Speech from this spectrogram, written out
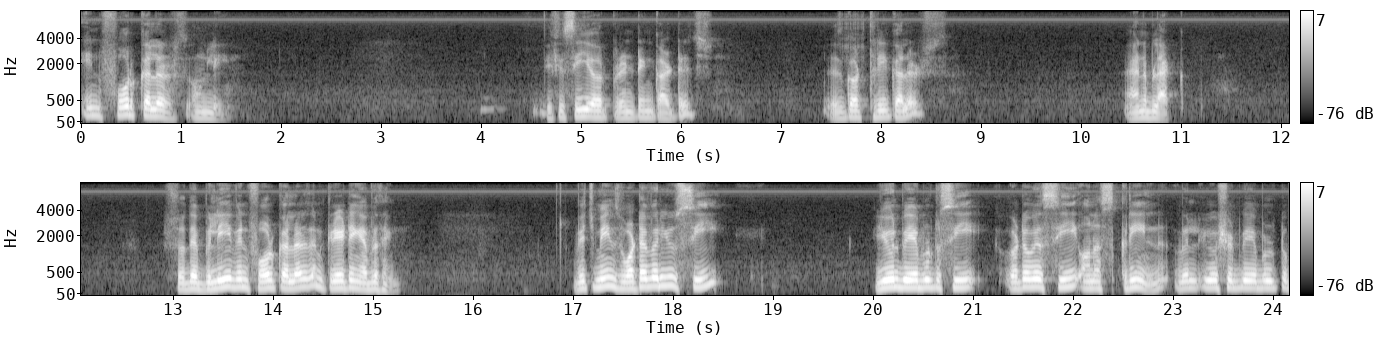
in four colors only. If you see your printing cartridge, it's got three colors and a black. So, they believe in four colors and creating everything, which means whatever you see, you will be able to see whatever you see on a screen will you should be able to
